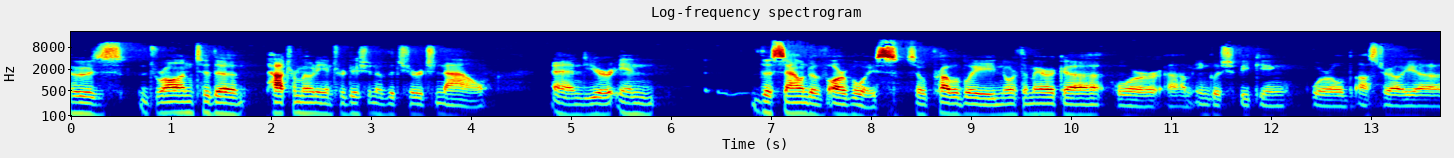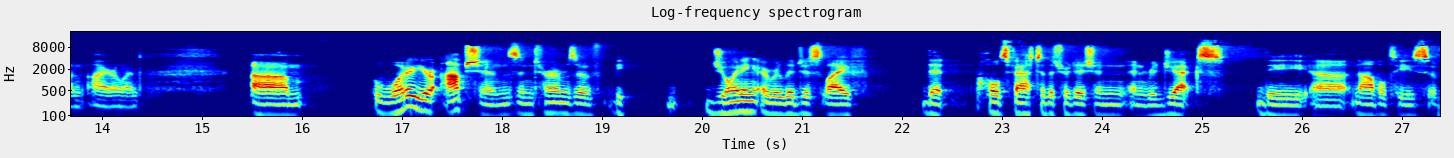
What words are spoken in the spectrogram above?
who's drawn to the patrimony and tradition of the church now, and you're in the sound of our voice, so probably North America or um, English speaking world, Australia and Ireland, um, what are your options in terms of be- joining a religious life that holds fast to the tradition and rejects the uh, novelties of,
